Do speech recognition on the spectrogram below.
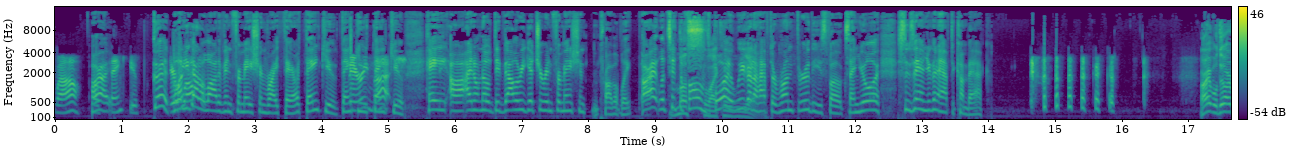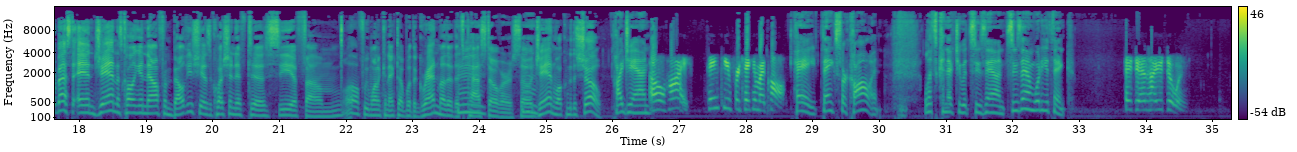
Wow. All Well, right. Thank you. Good. You're well, you got a lot of information right there. Thank you. Thank Very you. Thank much. you. Hey, uh, I don't know. Did Valerie get your information? Probably. All right, let's hit Most the phones. likely, Boy, we're going to have to run through these folks. And you're, Suzane, you're going to have to come back. All right, we'll do our best. And Jan is calling in now from Bellevue. She has a question if to see if um well if we want to connect up with a grandmother Mm. that's passed over. So Jan, welcome to the show. Hi, Jan. Oh, hi. Thank you for taking my call. Hey, thanks for calling. Let's connect you with Suzane. Suzane, what do you think? Hey, Jan, how you doing?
